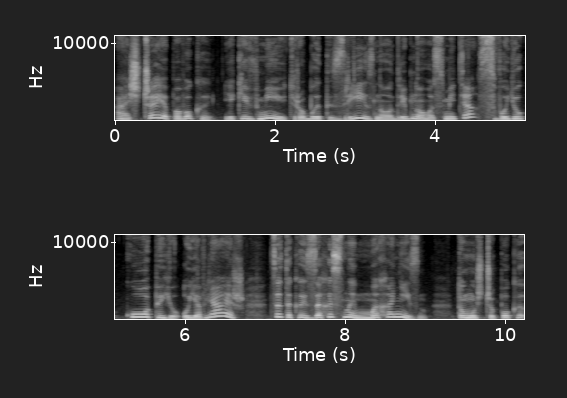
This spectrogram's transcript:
А ще є павуки, які вміють робити з різного дрібного сміття свою копію, уявляєш? Це такий захисний механізм, тому що поки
